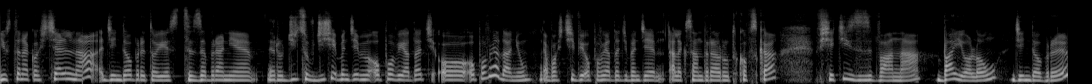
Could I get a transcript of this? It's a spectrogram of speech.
Justyna Kościelna, dzień dobry, to jest zebranie rodziców. Dzisiaj będziemy opowiadać o opowiadaniu, a właściwie opowiadać będzie Aleksandra Rutkowska w sieci zwana Bajolą. Dzień dobry.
